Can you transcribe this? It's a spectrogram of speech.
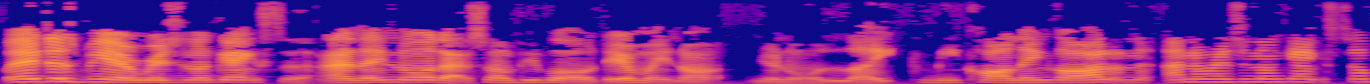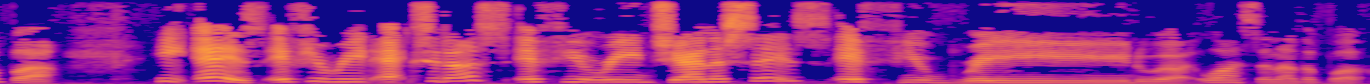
For him just being original gangster. And I know that some people out there might not, you know, like me calling God an, an original gangster, but he is. If you read Exodus, if you read Genesis, if you read what's another book?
